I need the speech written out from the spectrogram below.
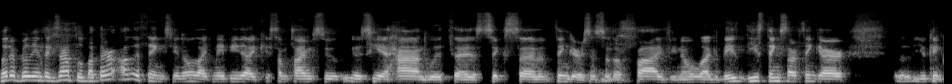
not a brilliant example, but there are other things, you know, like maybe like sometimes you, you see a hand with uh, six uh, fingers instead of five, you know, like these, these things I think are you can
